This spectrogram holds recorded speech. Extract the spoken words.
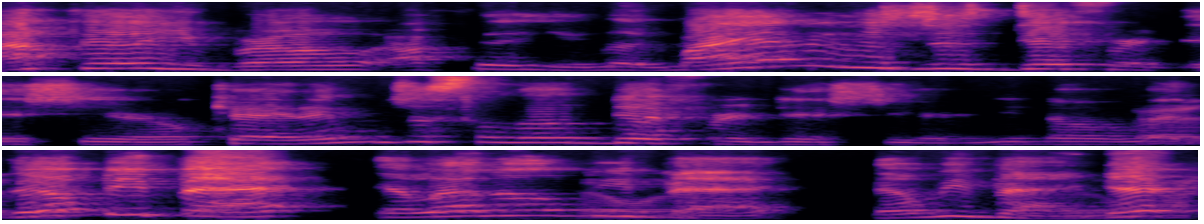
I feel you, bro. I feel you. Look, Miami was just different this year. Okay, they were just a little different this year. You know, they'll be back. Atlanta will be worry. back. They'll be I back. don't, They're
